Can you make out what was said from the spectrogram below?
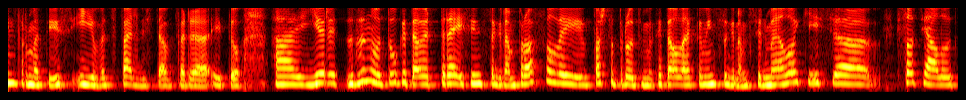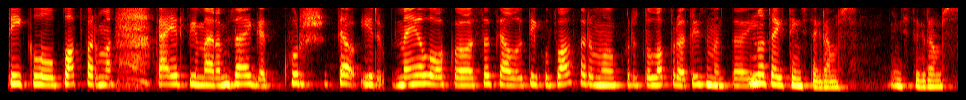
informatīvs ievads. Paldies tev par itu. Juri, zinot to, ka tev ir trejas Instagram profili, pašsaprotami, ka tev laikam Instagrams ir mēlokīs sociālo tīklu platforma, kā ir, piemēram, Zaiga, kurš tev ir mēloko sociālo tīklu platformu, kuru tu labprāt izmantoji? Noteikti Instagrams. Instagrams,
